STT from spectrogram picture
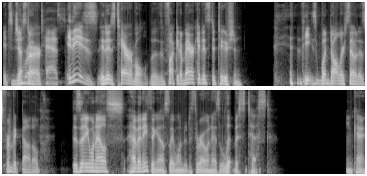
It's just our Grotesque. It is. It is terrible. The, the fucking American institution. These one dollar sodas from McDonald's. Does anyone else have anything else they wanted to throw in as a litmus test? Okay.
